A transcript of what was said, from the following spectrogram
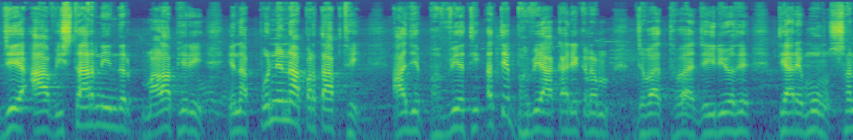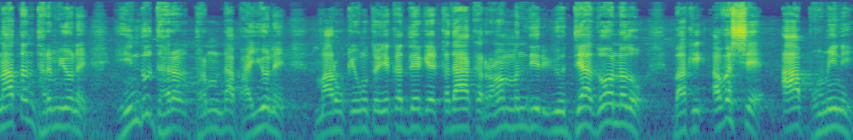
જે આ વિસ્તારની અંદર માળા ફેરી, એના પુણ્યના પ્રતાપથી આજે ભવ્યથી અતિ ભવ્ય આ કાર્યક્રમ જવા થવા જઈ રહ્યો છે. ત્યારે હું સનાતન ધર્મીઓને, હિન્દુ ધર્મ ધર્મના ભાઈઓને, મારું કહેવું તો એક જ કે કદાચ રામ મંદિર યોધ્યા દો ન દો, બાકી અવશ્ય આ ભૂમિની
